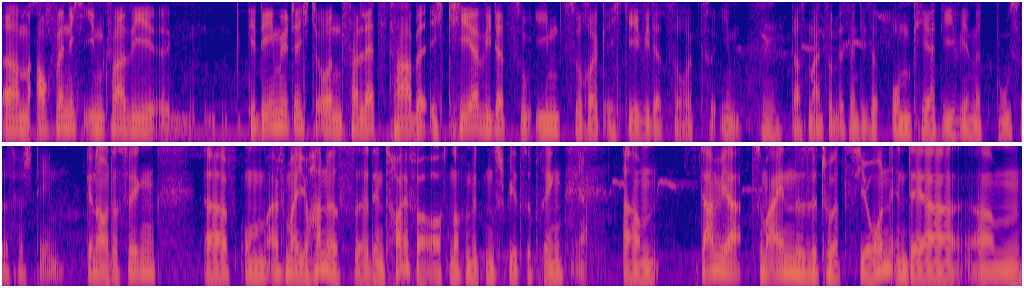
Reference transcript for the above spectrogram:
ähm, auch wenn ich ihn quasi äh, gedemütigt und verletzt habe, ich kehre wieder zu ihm zurück, ich gehe wieder zurück zu ihm. Hm. Das meint so ein bisschen diese Umkehr, die wir mit Buße verstehen. Genau, deswegen, äh, um einfach mal Johannes, äh, den Täufer, auch noch mit ins Spiel zu bringen, Ja. ähm, da haben wir zum einen eine Situation, in der, ähm,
